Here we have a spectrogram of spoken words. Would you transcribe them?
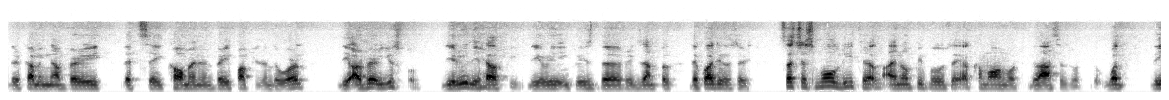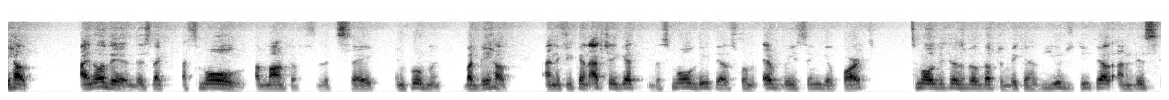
they're coming now very, let's say, common and very popular in the world. They are very useful. They really help you. They really increase the, for example, the quality of the service. Such a small detail. I know people will say, "Oh, come on, what glasses? What? What? They help." I know they, there's like a small amount of, let's say, improvement, but they help. And if you can actually get the small details from every single part, small details build up to make a huge detail, and this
